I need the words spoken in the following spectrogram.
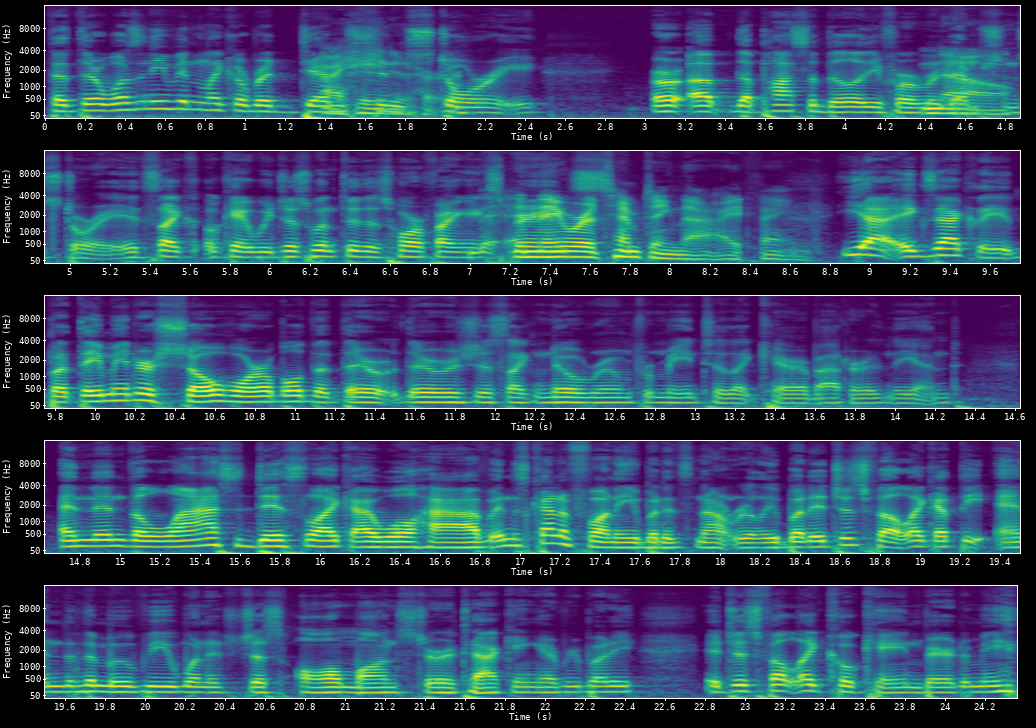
that there wasn't even like a redemption story or uh, the possibility for a No. redemption story. It's like okay, we just went through this horrifying experience, and they were attempting that, I think. yeah, exactly. But they made her so horrible that there there was just like no room for me to like care about her in the end. And then the last dislike I will have, and it's kind of funny, but it's not really. But it just felt like at the end of the movie when it's just all monster attacking everybody, it just felt like Cocaine Bear to me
